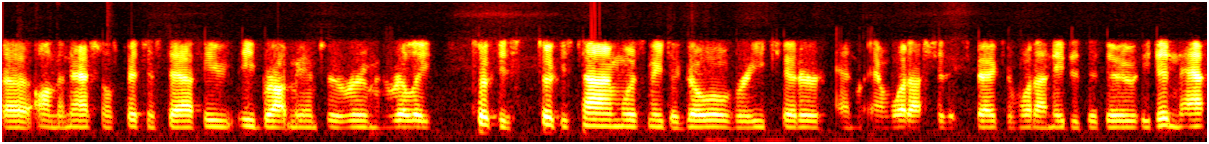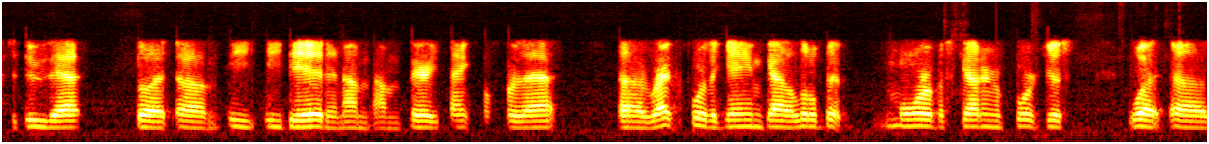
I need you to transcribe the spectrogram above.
uh, on the Nationals pitching staff. He he brought me into a room and really took his took his time with me to go over each hitter and and what I should expect and what I needed to do. He didn't have to do that, but um, he he did, and I'm I'm very thankful for that. Uh, right before the game, got a little bit more of a scouting report, just what uh,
